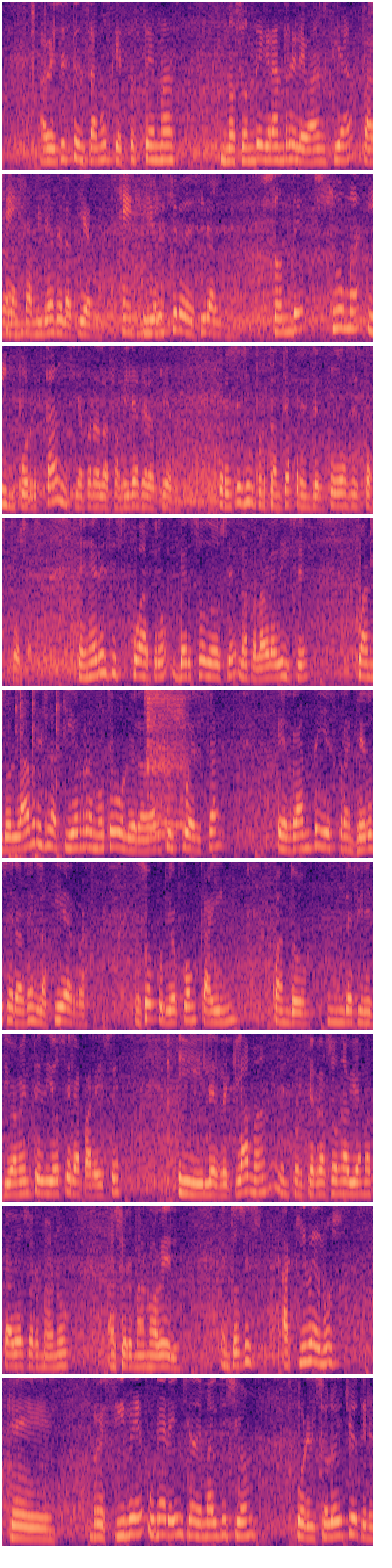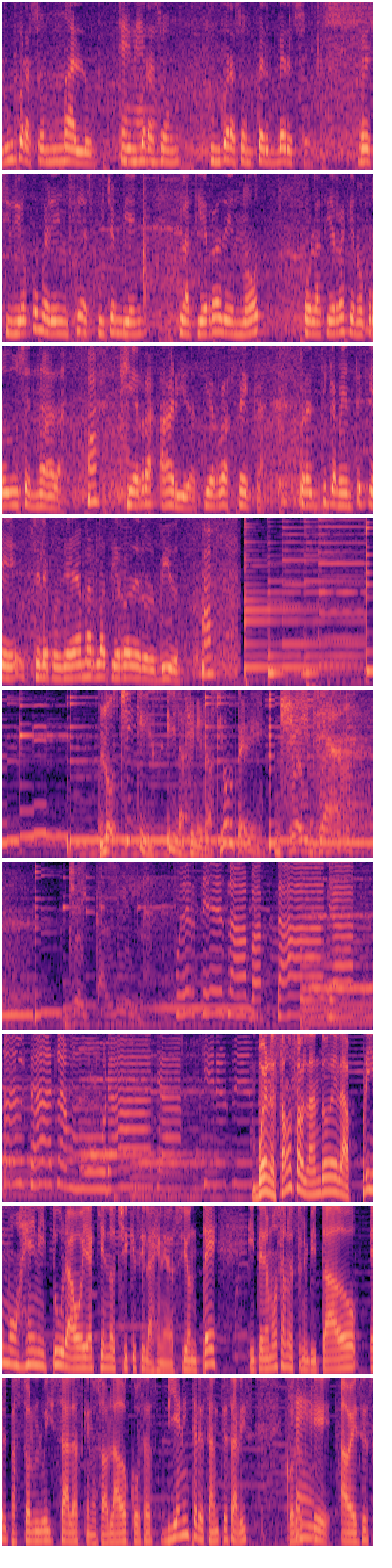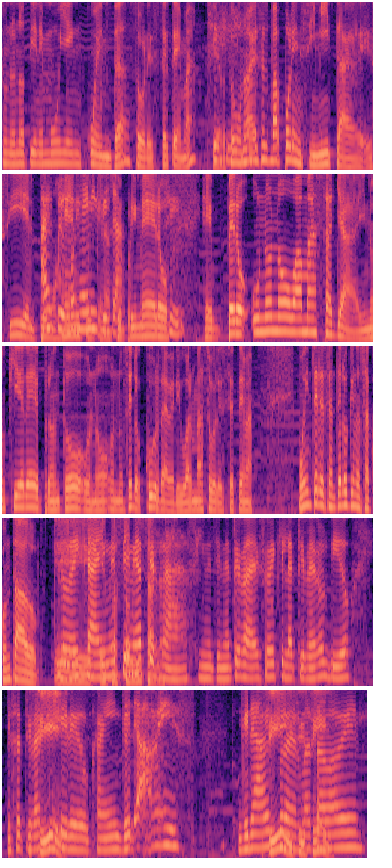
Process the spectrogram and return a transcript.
a veces pensamos que estos temas no son de gran relevancia para Sí. las familias de la tierra. Sí, sí, Y yo les quiero decir algo, son de suma importancia para las familias de la tierra. Por eso es importante aprender todas estas cosas. En Génesis 4, verso 12, la palabra dice, cuando labres la tierra no te volverá a dar tu fuerza, errante y extranjero serás en la tierra. Eso ocurrió con Caín cuando mm, definitivamente Dios se le aparece y le reclama el por qué razón había matado a su hermano, a su hermano Abel. Entonces aquí vemos que recibe una herencia de maldición por el solo hecho de tener un corazón malo, un corazón, un corazón perverso. Recibió como herencia, escuchen bien, la tierra de Nod o la tierra que no produce nada Mm, tierra árida, tierra seca, prácticamente que se le podría llamar la tierra del olvido. mm. Los Chiquis y la generación T. Fuerte es la batalla, alta es la muralla. Bueno, estamos hablando de la primogenitura hoy aquí en Los Chiquis y la Generación T. Y tenemos a nuestro invitado, el pastor Luis Salas, que nos ha hablado cosas bien interesantes, Alice. Cosas Sí. que a veces uno no tiene muy en cuenta sobre este tema, Sí, ¿cierto? sí, uno a veces va por encimita, eh, sí, el primogénito, el, que nació ya. primero. Sí. eh, pero uno no va más allá y no quiere de pronto o no, o no se le ocurre averiguar más sobre este tema. Muy interesante lo que nos ha contado. Lo de eh, Caín me tiene Luis Salas. aterrada, sí, me tiene aterrada eso de que la tierra del olvido, esa tierra Sí. que heredó Caín, graves, graves Sí, por haber sí, matado a Abel.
